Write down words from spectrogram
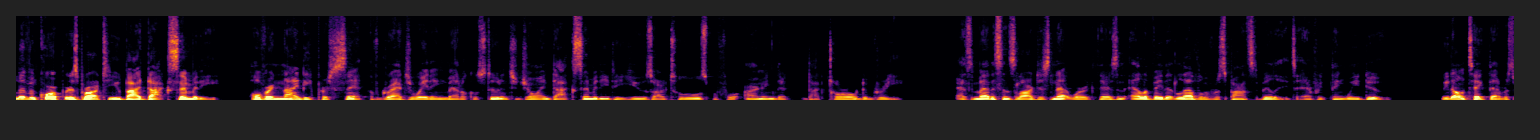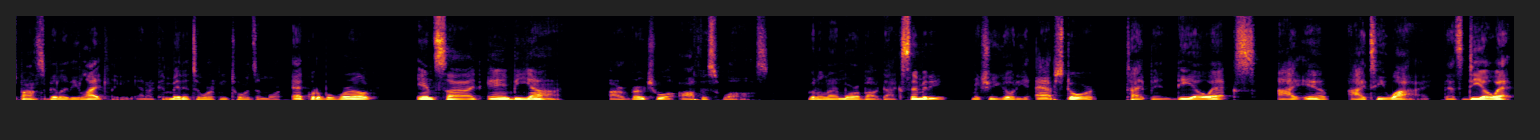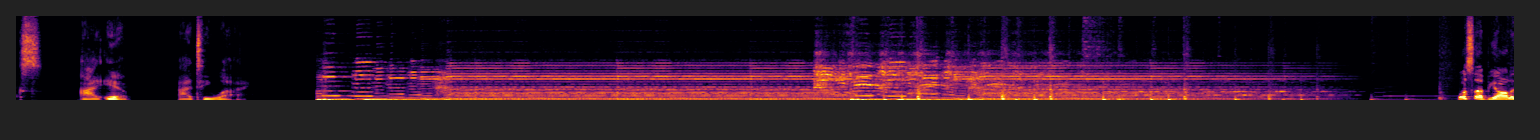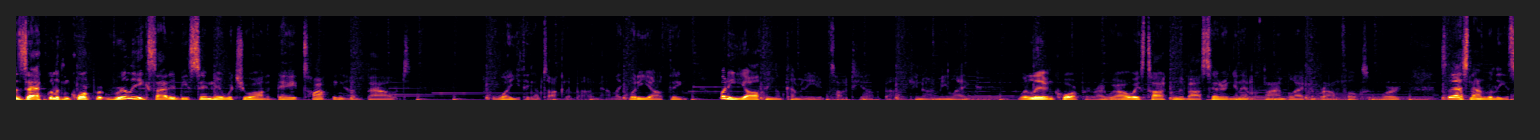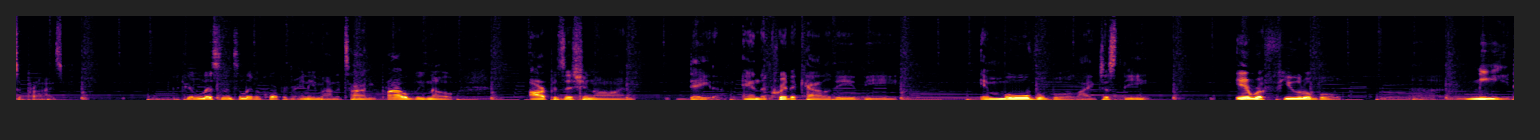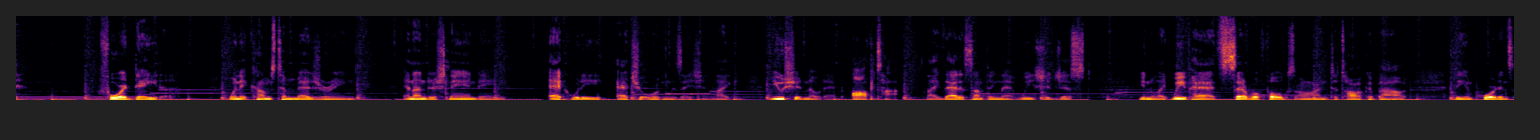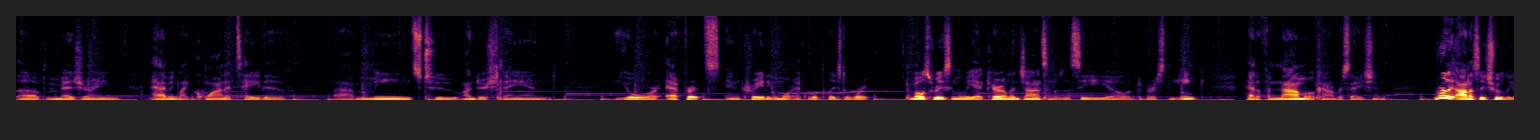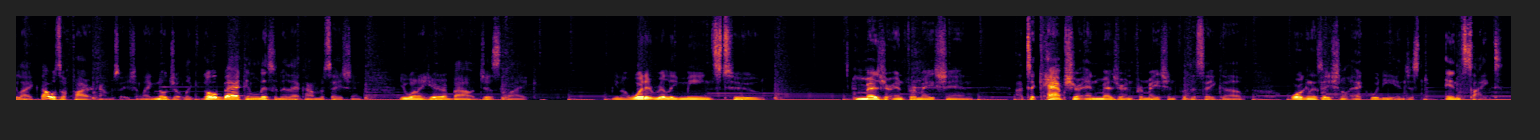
Living Corporate is brought to you by Doximity. Over 90% of graduating medical students join Doximity to use our tools before earning their doctoral degree. As medicine's largest network, there's an elevated level of responsibility to everything we do. We don't take that responsibility lightly and are committed to working towards a more equitable world inside and beyond our virtual office walls. You want to learn more about Doximity? Make sure you go to your app store, type in D O X I M I T Y. That's D O X I M I T Y. What's up, y'all? It's Zach Living Corporate. Really excited to be sitting here with you all today talking about what do you think I'm talking about now? Like, what do y'all think? What do y'all think I'm coming here to talk to y'all about? You know what I mean? Like, we're living corporate, right? We're always talking about centering and amplifying black and brown folks at work. So that's not really a surprise. If you're listening to Living Corporate for any amount of time, you probably know our position on data and the criticality, the immovable, like just the irrefutable uh, need for data when it comes to measuring and understanding equity at your organization. Like you should know that off top. Like that is something that we should just, you know, like we've had several folks on to talk about the importance of measuring, having like quantitative uh, means to understand your efforts in creating a more equitable place to work. Most recently, we had Carolyn Johnson, who's the CEO of Diversity Inc., had a phenomenal conversation really honestly truly like that was a fire conversation. Like no joke. Like go back and listen to that conversation. You want to hear about just like you know what it really means to measure information uh, to capture and measure information for the sake of organizational equity and just insight.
